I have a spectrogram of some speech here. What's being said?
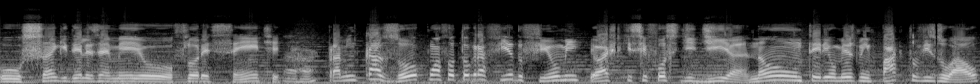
o sangue deles é meio fluorescente. Aham. Pra mim casou com a fotografia do filme. Eu acho que se fosse de dia, não teria o mesmo impacto visual.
